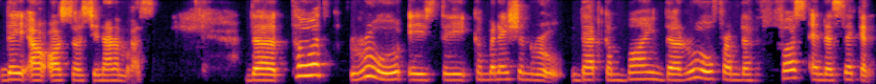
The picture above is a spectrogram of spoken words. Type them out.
They are also synonymous. The third rule is the combination rule that combine the rule from the first and the second.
